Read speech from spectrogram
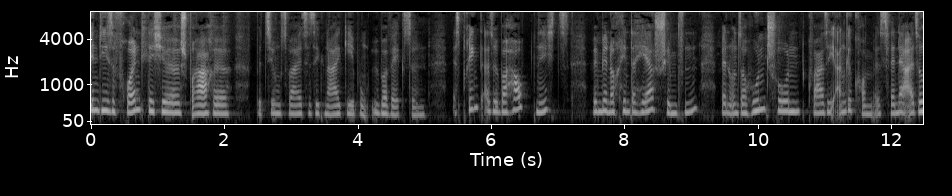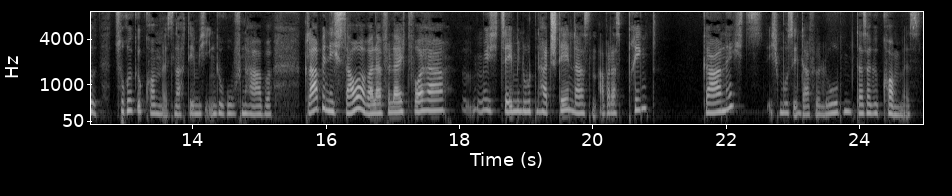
in diese freundliche Sprache bzw. Signalgebung überwechseln. Es bringt also überhaupt nichts, wenn wir noch hinterher schimpfen, wenn unser Hund schon quasi angekommen ist, wenn er also zurückgekommen ist, nachdem ich ihn gerufen habe. Klar bin ich sauer, weil er vielleicht vorher mich zehn Minuten hat stehen lassen, aber das bringt gar nichts. Ich muss ihn dafür loben, dass er gekommen ist.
